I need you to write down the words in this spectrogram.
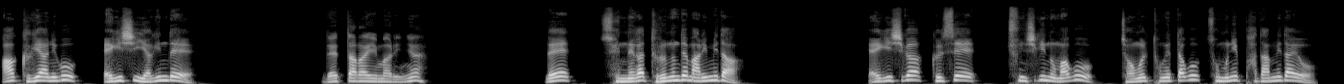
아 그게 아니고 애기 씨 이야기인데 내 딸아이 말이냐? 네 쇳내가 들었는데 말입니다. 애기 씨가 글쎄 춘식이 놈하고 정을 통했다고 소문이 파답니다요.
